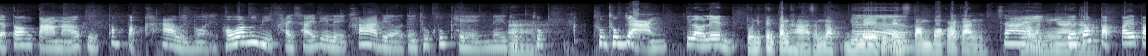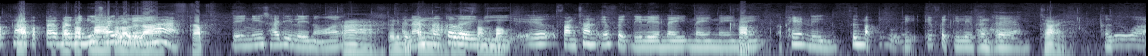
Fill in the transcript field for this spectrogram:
จะต้องตามมาก็คือต้องปรับค่าบ่อยๆ เพราะว่าไม่มีใครใช้ดีเลย์ค่าเดียวในทุก ๆ เพลงในทุกๆทุกๆอย่างที่เราเล่น ตัวนี้เป็นปัญหาสำหรับดีเลย์เออที่เป็น storm box แล้วกัน ใช่ว่ากันง่ายๆคือต้องนะปรับไปปรับมาครับปรับไปปรับเพลงนี้มาใช้ตลดีอดเลเวย์ลามากครับเพลงนี้ใช้ดีเลย์น้อยอ่าตัวนี้อัเป็นนนั้ปันญมัหานก็เลยสำหรับมี storm box เอ่อฟังก์ชันเอฟเฟกต์ดีเลย์ในในในครัในบประเภทหนึ่งซึ่งมักจะอยู่ในเอฟเฟกต์ดีเลย์แพงใช่ๆ เขาเรียกว่า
